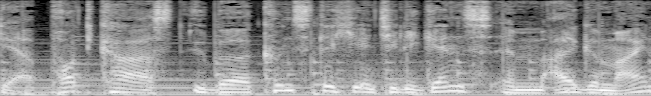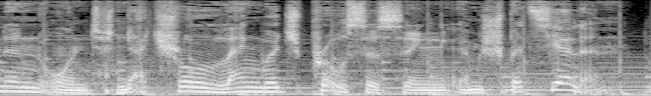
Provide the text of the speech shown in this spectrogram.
der Podcast über künstliche Intelligenz im Allgemeinen und Natural Language Processing im Speziellen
